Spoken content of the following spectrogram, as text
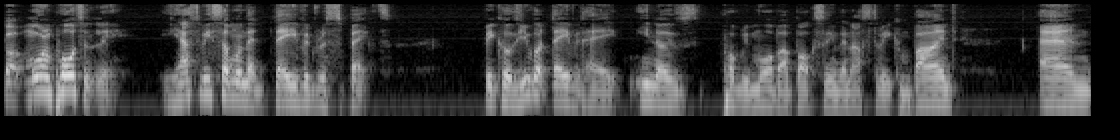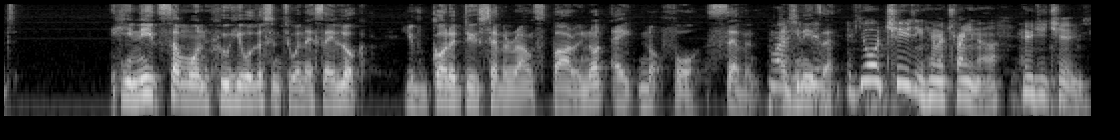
But more importantly, he has to be someone that David respects. Because you've got David Haye, he knows probably more about boxing than us three combined. And he needs someone who he will listen to when they say, look, you've got to do seven rounds sparring, not eight, not four, seven. Right, and so he needs if, that. If you're choosing him a trainer, who do you choose?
